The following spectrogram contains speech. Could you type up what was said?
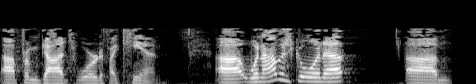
uh, from God's Word if I can. Uh, when I was growing up, um,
